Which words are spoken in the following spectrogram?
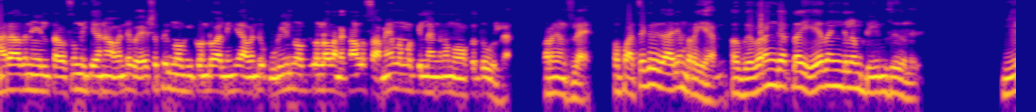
ആരാധനയിൽ തടസ്സം നിൽക്കാനോ അവന്റെ വേഷത്തിൽ നോക്കിക്കൊണ്ടോ അല്ലെങ്കിൽ അവന്റെ കുറിയിൽ നോക്കിക്കൊണ്ടോ നടക്കാനുള്ള സമയം നമുക്കില്ല അങ്ങനെ നോക്കത്തുമില്ല. പറഞ്ഞു മനസ്സിലായി? അപ്പൊ പച്ചക്കൊരു കാര്യം പറയാം. ഇപ്പൊ വിവരം കേട്ട ഏതെങ്കിലും ടീംസുകൾ ഈ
